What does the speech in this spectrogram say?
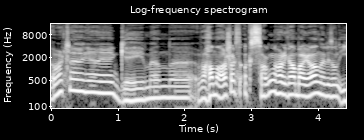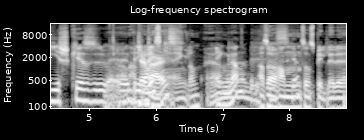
det har vært uh, gøy, men uh, Han har en slags aksent, har det ikke han Bergan? Litt sånn irsk, uh, britisk? England. England? Altså han som spiller i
